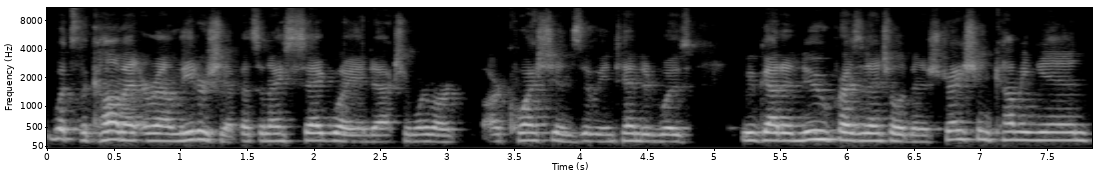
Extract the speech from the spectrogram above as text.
what's the comment around leadership? That's a nice segue into actually one of our, our questions that we intended was we've got a new presidential administration coming in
